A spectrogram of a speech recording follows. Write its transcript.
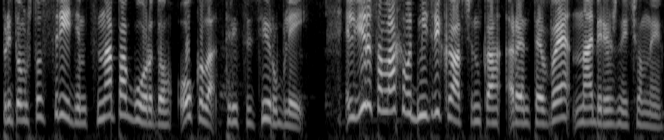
при том, что в среднем цена по городу около 30 рублей. Эльвира Салахова, Дмитрий Кравченко, РЕН-ТВ, Набережные Челны.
